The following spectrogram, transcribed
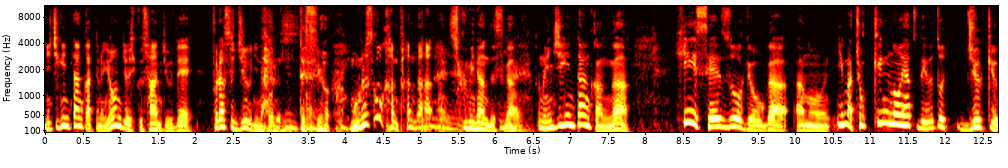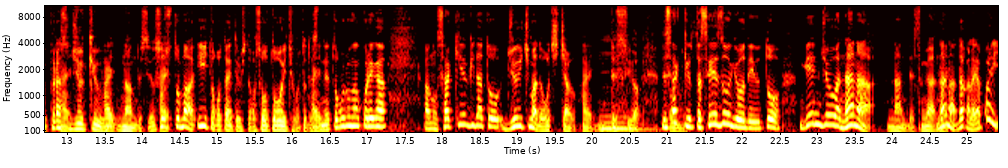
日銀単価っていうのは40-30で、プラス10になるんですよ。ものすごく簡単な仕組みなんですが、はい。その日銀単価が、非製造業が、あの、今直近のやつで言うと19、プラスはい。19なんですよ。はい。そうすると、まあ、いいと答えてる人が相当多いということですね。はい。ところが、これが、あの、先行きだと11まで落ちちゃうんですよ。で、さっき言った製造業で言うと、現状は7なんですが、7、だからやっぱり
